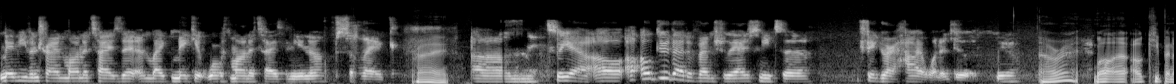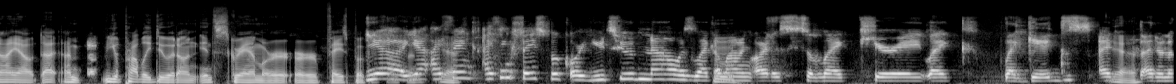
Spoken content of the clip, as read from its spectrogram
maybe even try and monetize it and like make it worth monetizing you know so like Right. um, so yeah, I'll I'll do that eventually. I just need to figure out how I want to do it. Yeah. All right. Well, I'll keep an eye out. I, I'm. You'll probably do it on Instagram or, or Facebook. or Yeah, something. yeah. I think I think Facebook or YouTube now is like Hmm. allowing artists to like curate like like gigs. I Yeah. I don't know.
